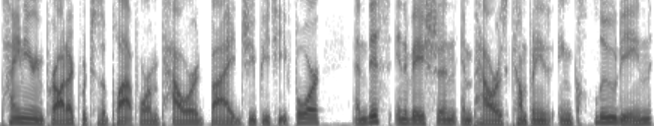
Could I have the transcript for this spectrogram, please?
pioneering product, which is a platform powered by GPT 4. And this innovation empowers companies, including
